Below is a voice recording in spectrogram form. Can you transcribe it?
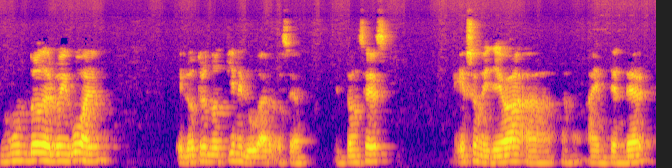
mundo de lo igual, el otro no tiene lugar, o sea, entonces eso me lleva a entender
